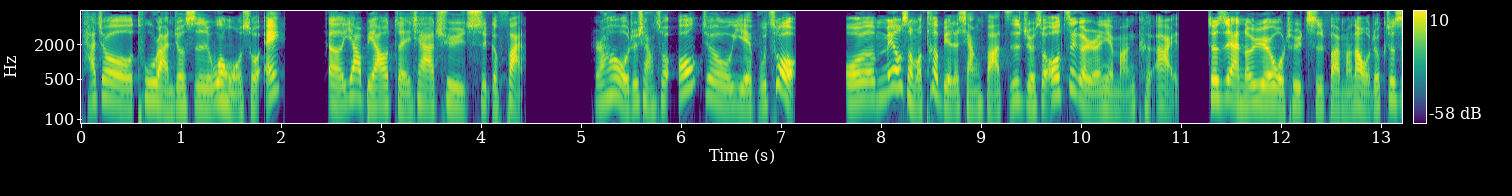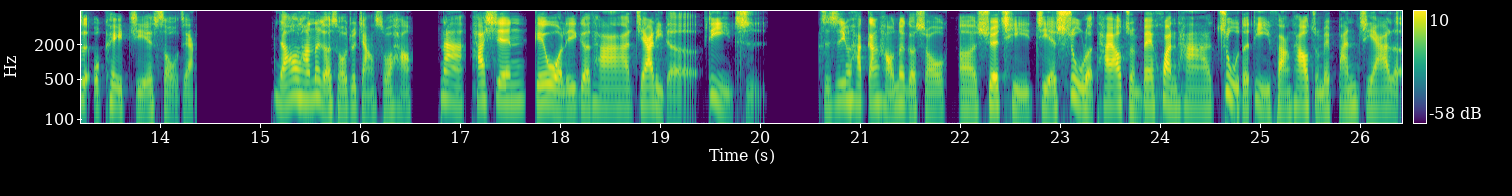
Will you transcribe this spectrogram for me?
他就突然就是问我说：“哎，呃，要不要等一下去吃个饭？”然后我就想说：“哦，就也不错。”我没有什么特别的想法，只是觉得说：“哦，这个人也蛮可爱的。”就既然都约我出去吃饭嘛，那我就就是我可以接受这样。然后他那个时候就讲说：“好。”那他先给我了一个他家里的地址，只是因为他刚好那个时候呃学期结束了，他要准备换他住的地方，他要准备搬家了，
